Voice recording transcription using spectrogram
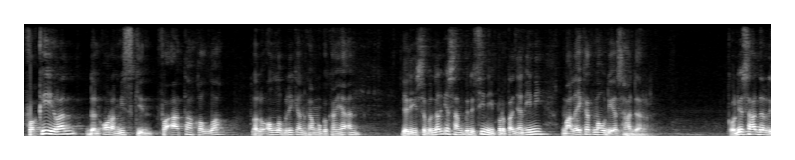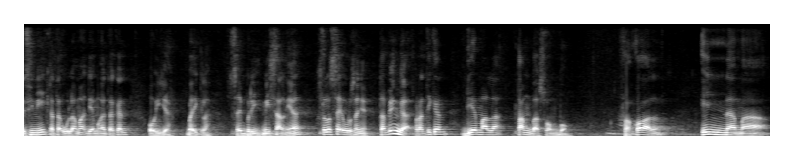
Fakiran dan orang miskin, fa'atakallah, lalu Allah berikan kamu kekayaan. Jadi sebenarnya sampai di sini pertanyaan ini malaikat mau dia sadar. Kalau dia sadar di sini kata ulama dia mengatakan, oh iya, baiklah, saya beri. Misalnya selesai urusannya. Tapi enggak perhatikan dia malah tambah sombong. Faqal innama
